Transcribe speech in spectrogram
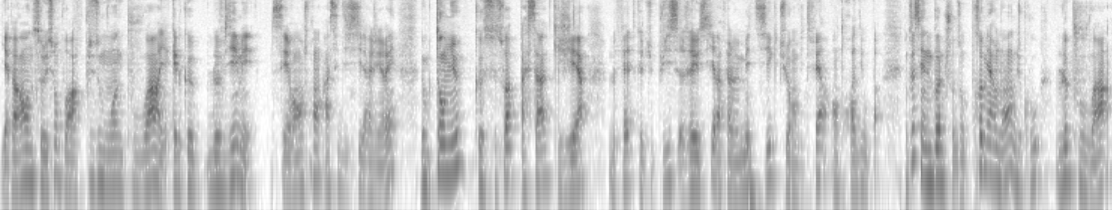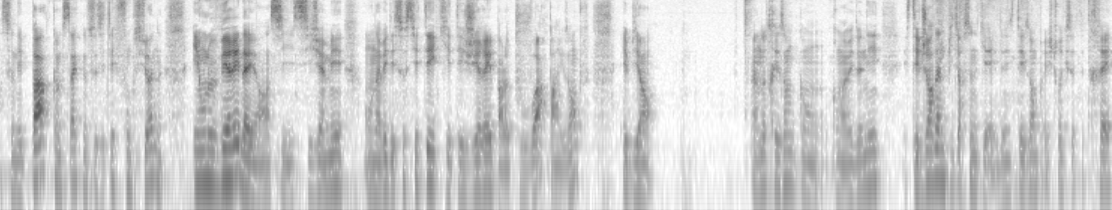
Il n'y a pas vraiment de solution pour avoir plus ou moins de pouvoir. Il y a quelques leviers, mais c'est franchement assez difficile à gérer. Donc tant mieux que ce soit pas ça qui gère le fait que tu puisses réussir à faire le métier que tu as envie de faire en 3D ou pas. Donc ça c'est une bonne chose. Donc premièrement, du coup, le pouvoir, ce n'est pas comme ça que notre société fonctionne. Et on le verrait d'ailleurs, hein, si, si, jamais on avait des sociétés qui étaient gérées par le pouvoir, par exemple, eh bien... Un autre exemple qu'on m'avait donné, et c'était Jordan Peterson qui avait donné cet exemple, et je trouvais que c'était très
